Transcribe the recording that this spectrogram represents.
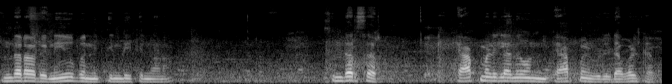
ಸುಂದರ್ ಅವರೇ, ನೀವು ಬನ್ನಿ, ತಿಂಡಿ ತಿನ್ನೋಣ. ಸುಂದರ್ ಸರ್, ಟ್ಯಾಪ್ ಮಾಡಿಲ್ಲ ಅಂದರೆ ಒಂದು ಟ್ಯಾಪ್ ಮಾಡಿಬಿಡಿ, ಡಬಲ್ ಟ್ಯಾಪ್.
